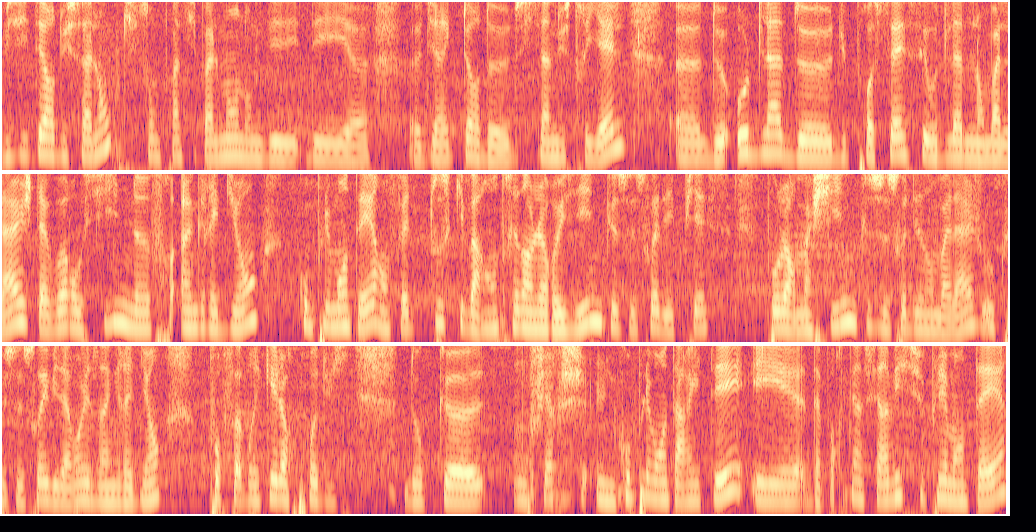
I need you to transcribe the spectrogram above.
visiteurs du salon, qui sont principalement des, directeurs de, sites industriels, de au-delà du process et au-delà de l'emballage, d'avoir aussi une offre ingrédients complémentaires, en fait, tout ce qui va rentrer dans leur usine, que ce soit des pièces pour leur machine, que ce soit des emballages ou que ce soit évidemment les ingrédients pour fabriquer leurs produits. Donc euh, on cherche une complémentarité et d'apporter un service supplémentaire.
